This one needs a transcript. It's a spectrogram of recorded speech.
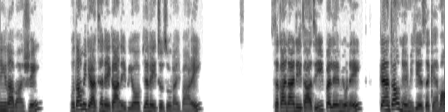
မင်္ဂလာပါရှင်။ဝတ္တမီဒီယာ channel ကနေပြီးတော့ပြန်လည်ကြိုဆိုလိုက်ပါတယ်။စကိုင်းတိုင်းဒေသကြီးပလဲမြို့နယ်ကန်တောက်နယ်မြေရဲ့စကန်မှာ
